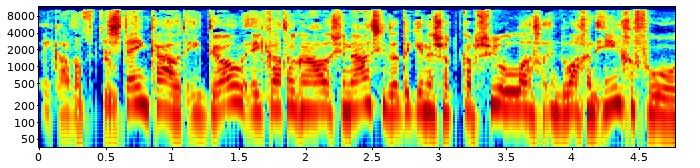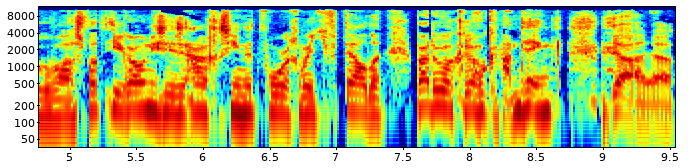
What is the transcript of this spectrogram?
ik had het steenkoud. Ik, droom, ik had ook een hallucinatie dat ik in een soort capsule lag en, lag en ingevroren was. Wat ironisch is aangezien het vorige wat je vertelde. Waardoor ik er ook aan denk. Ja, ja.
